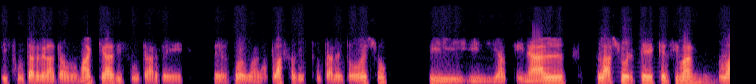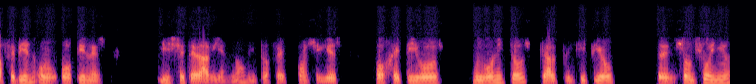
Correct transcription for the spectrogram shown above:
disfrutar de la tauromaquia, disfrutar de, del juego en la plaza, disfrutar de todo eso y, al final la suerte es que encima lo hace bien o, tienes y se te da bien, ¿no? Entonces consigues objetivos muy bonitos que al principio eh, son sueños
